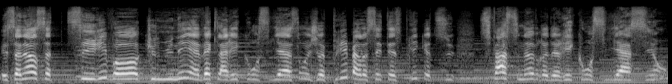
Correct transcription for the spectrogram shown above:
Et Seigneur, cette série va culminer avec la réconciliation, et je prie par le Saint-Esprit que tu, tu fasses une œuvre de réconciliation.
